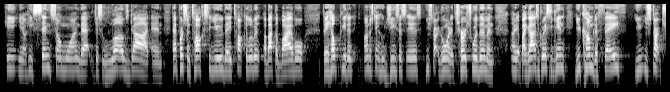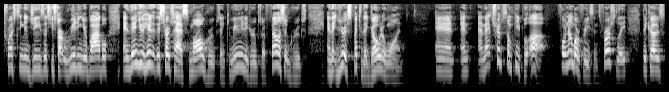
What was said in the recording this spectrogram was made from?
he, you know, he sends someone that just loves God, and that person talks to you. They talk a little bit about the Bible. They help you to understand who Jesus is. You start going to church with them, and uh, by God's grace, again, you come to faith. You, you start trusting in Jesus. You start reading your Bible. And then you hear that this church has small groups and community groups or fellowship groups, and that you're expected to go to one. And, and, and that trips some people up for a number of reasons. Firstly, because,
